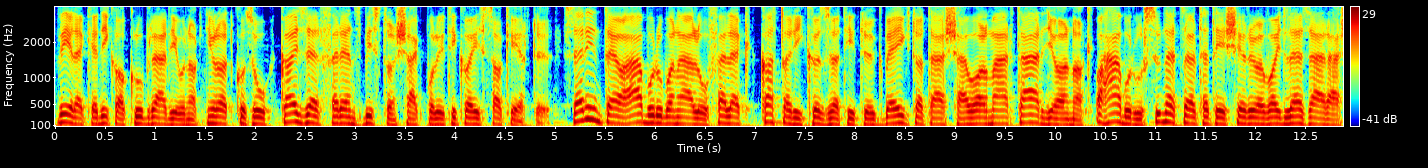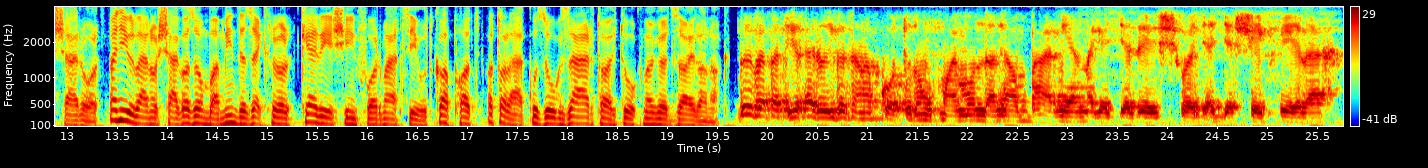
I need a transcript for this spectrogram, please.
vélekedik a Klubrádiónak nyilatkozó Kaiser Ferenc biztonságpolitikai szakértő. Szerinte a háborúban álló felek katari közvetítők beiktatásával már tárgyalnak a háború szüneteltetéséről vagy lezárásáról. A nyilvánosság azonban mindezekről kevés információt kaphat, a találkozók zárt ajtók mögött zajlanak. Bővebbet erről igazán akkor tudunk majd mondani, ha bármilyen megegyezés vagy egyességféle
